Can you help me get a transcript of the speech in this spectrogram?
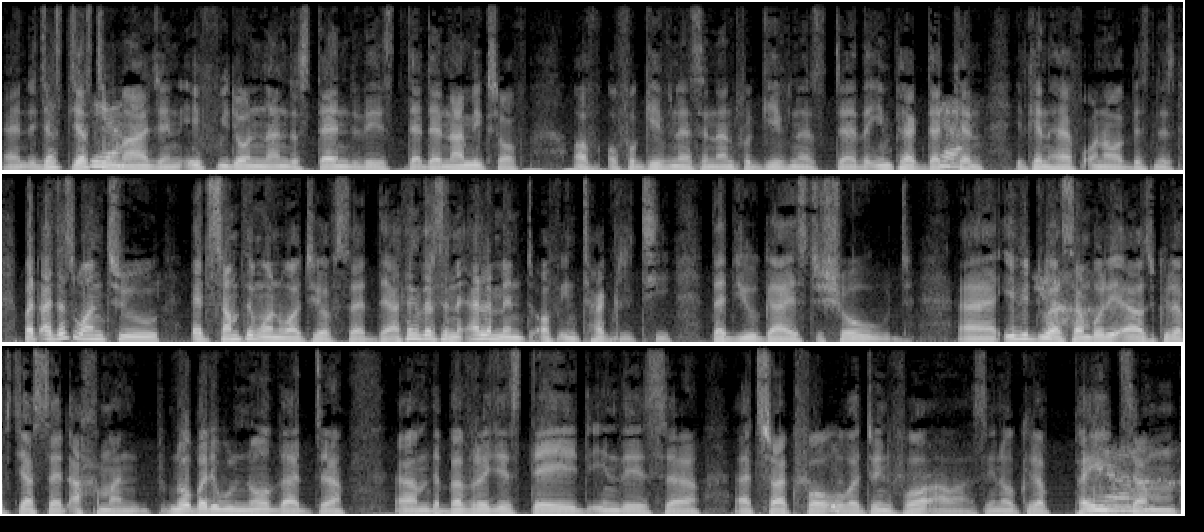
And just just yeah. imagine if we don't understand this the dynamics of of, of forgiveness and unforgiveness, the, the impact that yeah. can it can have on our business. But I just want to add something on what you have said there. I think there's an element of integrity that you guys showed. Uh, if it yeah. were somebody else, you could have just said, Ahman, nobody will know that uh, um, the beverages stayed in this uh, uh truck for over 24 hours. You know, could have paid yeah. some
